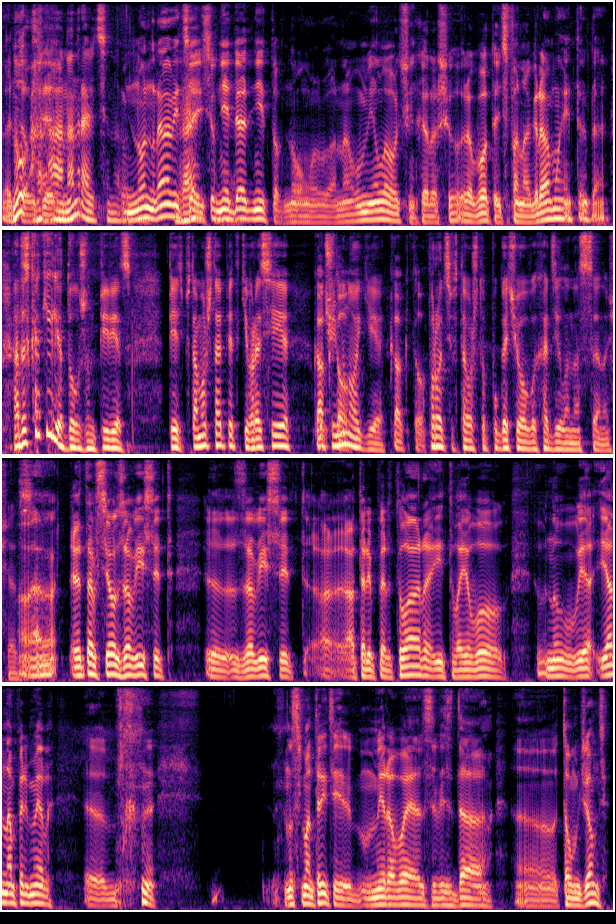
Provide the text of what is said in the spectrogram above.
Ну, уже... а она нравится народу. Ну, нравится. нравится. Не, да, не то. Но она умела очень хорошо работать с фонограммой и так далее. А до скольки лет должен певец петь? Потому что, опять-таки, в России как очень то? многие как то? против того, что Пугачева выходила на сцену сейчас. А, это все зависит э, зависит а, от репертуара и твоего... Ну, я, я например, э, ну, смотрите, мировая звезда э, Том Джонс.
